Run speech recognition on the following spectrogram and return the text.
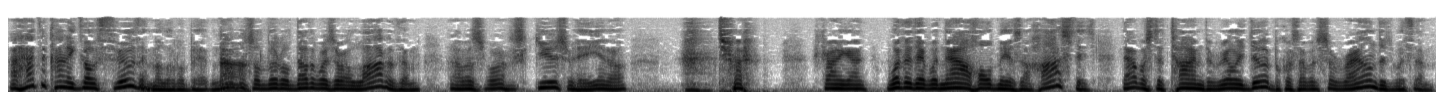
I had to kind of go through them a little bit, and that Ah. was a little. In other words, there were a lot of them, and I was, well, excuse me, you know, trying to whether they would now hold me as a hostage. That was the time to really do it because I was surrounded with them,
